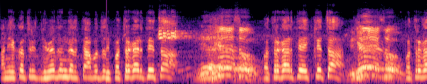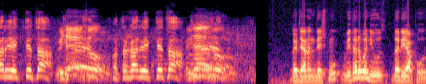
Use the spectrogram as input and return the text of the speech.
आणि एकत्रित निवेदन दिलं. त्याबद्दल पत्रकारितेचा पत्रकारिते ऐकतेचा पत्रकारी ऐकतेचा पत्रकारी ऐकतेचा गजानन देशमुख विदर्भ न्यूज दर्यापूर.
